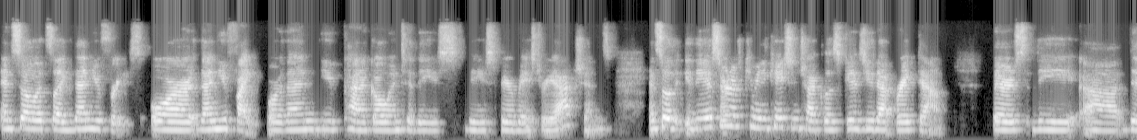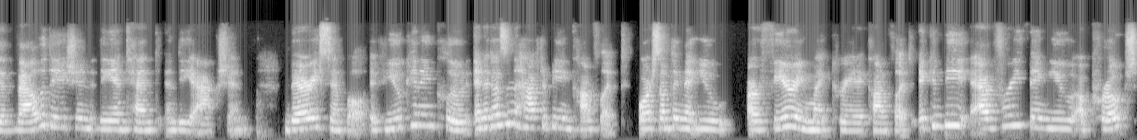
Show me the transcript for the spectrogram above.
and so it's like then you freeze or then you fight or then you kind of go into these these fear-based reactions. And so the, the assertive communication checklist gives you that breakdown there's the uh, the validation the intent and the action. Very simple. If you can include and it doesn't have to be in conflict or something that you are fearing might create a conflict. It can be everything you approach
